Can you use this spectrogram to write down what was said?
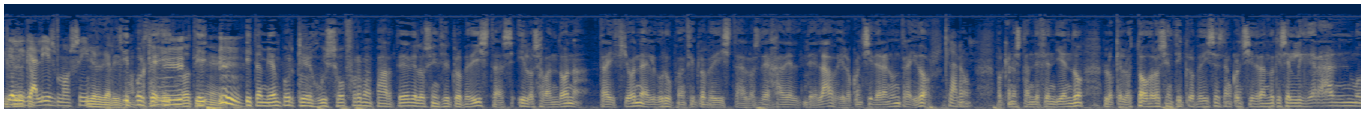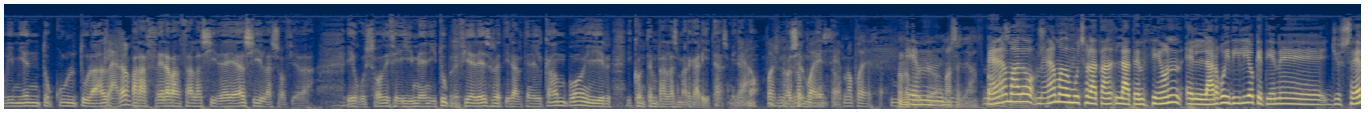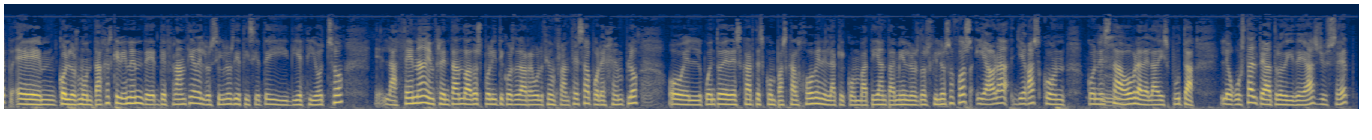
Y el que- idealismo, sí. Y el idealismo. Y, porque, todo y, y- tiene- y también porque Rousseau forma parte de los enciclopedistas y los abandona, traiciona el grupo enciclopedista, los deja de, de lado y lo consideran un traidor. Claro. ¿no? Porque no están defendiendo lo que lo- todos los enciclopedistas están considerando que es el gran movimiento cultural Claro. para hacer avanzar las ideas y la sociedad. Y Rousseau dice, y, me- y tú prefieres retirarte en el campo e ir y contemplar las margaritas. Mira, Ya, no, pues no, es no el puede momento. ser, no puede ser. Bueno, va más allá. Me ha, más llamado, allá, me ha llamado mucho la, la atención el largo idilio que tiene Josep eh, con los montajes que vienen de, de Francia de los siglos XVII y XVIII. Eh, La cena enfrentando a dos políticos de la Revolución Francesa, por ejemplo, o el cuento de Descartes con Pascal Joven, en la que combatían también los dos filósofos. Y ahora llegas con, con esta Mm. obra de la disputa. ¿Le gusta el teatro de ideas, Josep?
